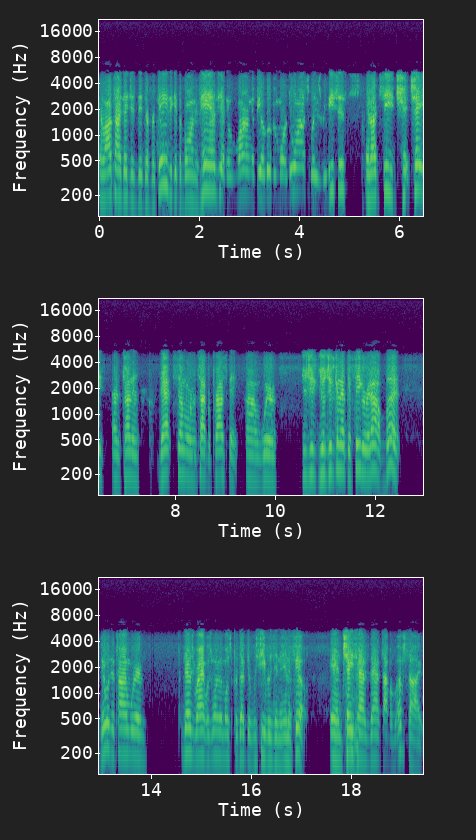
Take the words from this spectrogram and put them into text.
And a lot of times they just did different things to get the ball in his hands. He had to learn to be a little bit more nuanced with his releases. And I see Ch- Chase as kind of that similar type of prospect um, where you're just you're just gonna have to figure it out. But there was a time where Dez Bryant was one of the most productive receivers in the NFL, and Chase mm-hmm. has that type of upside.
